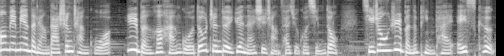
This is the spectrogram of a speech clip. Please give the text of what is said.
方便面的两大生产国日本和韩国都针对越南市场采取过行动，其中日本的品牌 Ace Cook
